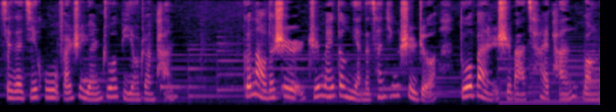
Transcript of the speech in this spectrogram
现在几乎凡是圆桌必有转盘。可恼的是，直眉瞪眼的餐厅侍者多半是把菜盘往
